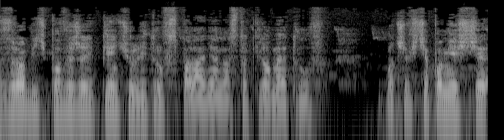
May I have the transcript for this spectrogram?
zrobić powyżej 5 litrów spalania na 100 km. Oczywiście po mieście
